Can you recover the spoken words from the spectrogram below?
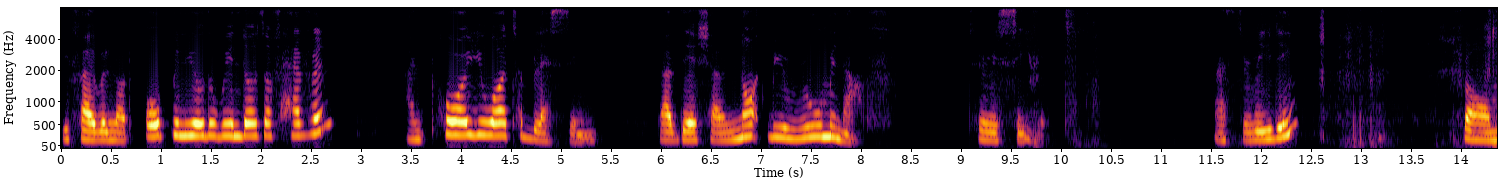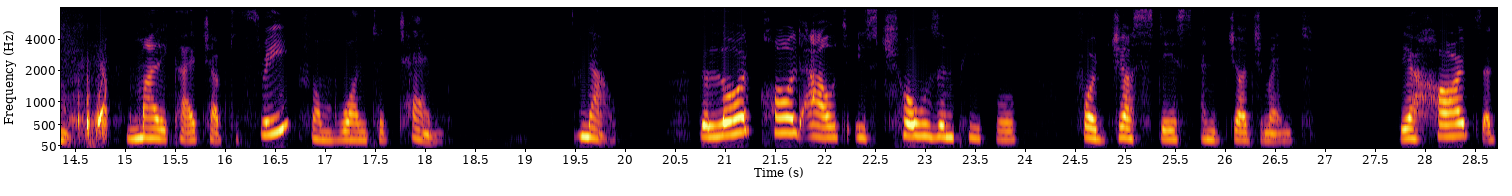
if I will not open you the windows of heaven and pour you out a blessing, that there shall not be room enough to receive it. That's the reading from Malachi chapter 3, from 1 to 10. Now, the Lord called out his chosen people for justice and judgment. Their hearts had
